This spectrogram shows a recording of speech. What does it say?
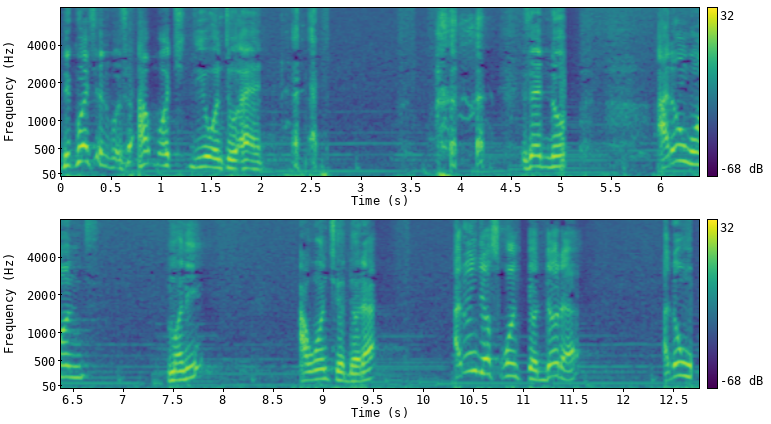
The question was, how much do you want to earn? he said, no, I don't want money. I want your daughter. I don't just want your daughter. I don't want.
